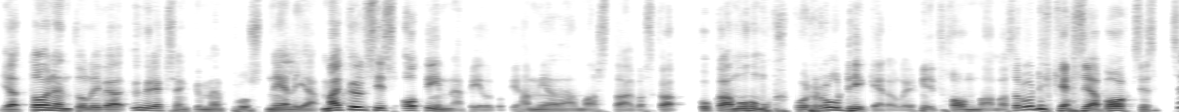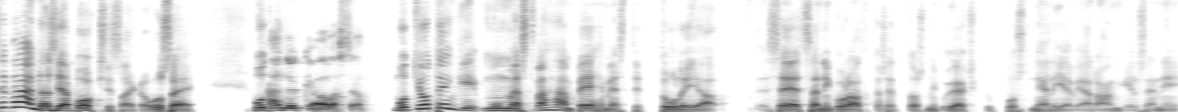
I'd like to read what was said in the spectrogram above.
ja toinen tuli vielä 90 plus 4. Mä kyllä siis otin nämä pilkut ihan mielellään vastaan, koska kukaan muu mukaan kuin Rudiger oli niitä hommaamassa. Rudiger siellä boksissa, se vääntää siellä boksissa aika usein. Mut- Hän tykkää olla siellä. Mutta jotenkin mun mielestä vähän pehmeästi tuli, ja se, että sä niinku ratkaiset tuossa niinku 90 plus 4 vielä rankilla sen, niin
